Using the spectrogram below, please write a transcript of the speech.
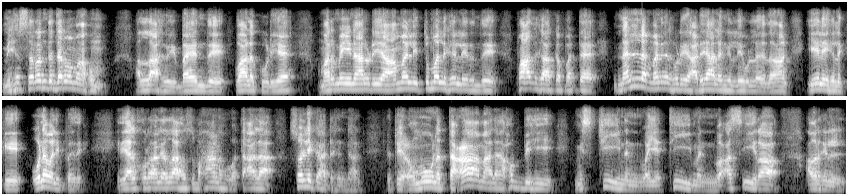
மிக சிறந்த தர்மமாகும். அல்லாஹுவை பயந்து வாழக்கூடிய மர்மையினாலுடைய அமளி துமல்களில் இருந்து பாதுகாக்கப்பட்ட நல்ல மனிதர்களுடைய அடையாளங்களிலே உள்ளதுதான் ஏழைகளுக்கு உணவளிப்பது இதை அல் குரான் அல்லாஹு சுபஹானஹு வ சொல்லி காட்டுகின்றான். மிஸ்கீனன் வய யத்தீமன் வ அசீரா அவர்கள்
